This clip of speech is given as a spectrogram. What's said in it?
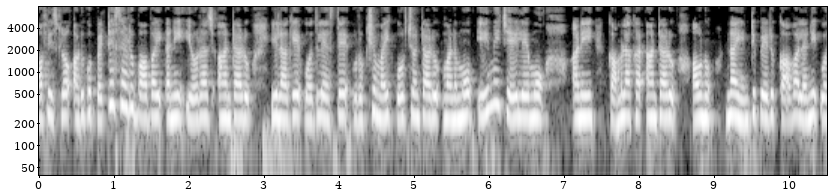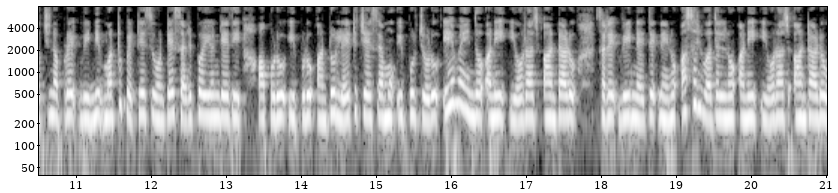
ఆఫీస్లో అడుగు పెట్టేశాడు బాబాయ్ అని యువరాజ్ అంటాడు. ఇలాగే వదిలేస్తే వృక్షమై కూర్చుంటాడు మనము ఏమీ చేయలేము అని కమలాకర్ అంటాడు. అవును నా ఇంటి పేరు కావాలని వచ్చినప్పుడే వీడిని మట్టు పెట్టేసి ఉంటే సరిపోయి ఉండేది అప్పుడు ఇప్పుడు అంటూ లేటు చేశాము ఇప్పుడు చూడు ఏమైందో అని యువరాజ్ అంటాడు. సరే వీడినైతే నేను అసలు వదలను అని యువరాజ్ అంటాడు.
